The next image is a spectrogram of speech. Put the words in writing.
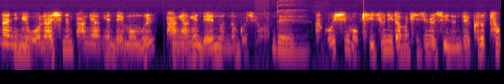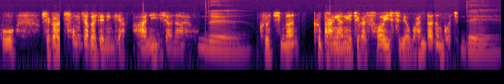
하나님이 원하시는 방향에 내 몸을 방향에 내놓는 거죠. 네. 그것이 뭐 기준이라면 기준일 수 있는데 그렇다고 제가 성자가 되는 게 아니잖아요. 네. 그렇지만 그 방향에 제가 서 있으려고 한다는 거죠. 네.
